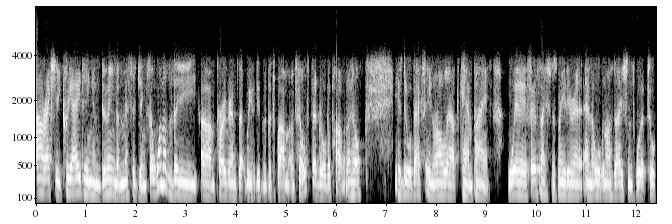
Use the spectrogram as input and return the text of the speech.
are actually creating and doing the messaging. So, one of the um, programs that we did with the Department of Health, Federal Department of Health, is do a vaccine rollout campaign where First Nations media and, organisations work to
